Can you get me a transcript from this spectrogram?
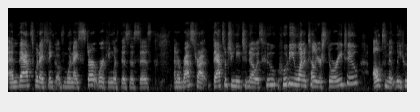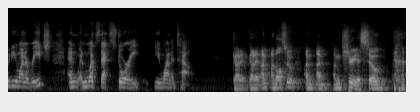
And that's what i think of when i start working with businesses and a restaurant that's what you need to know is who who do you want to tell your story to? Ultimately who do you want to reach? And and what's that story you want to tell? Got it got it. I'm, I'm also i'm i'm, I'm curious. So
